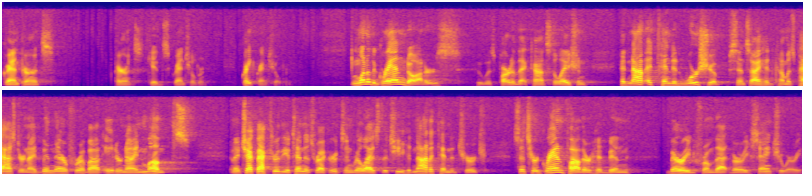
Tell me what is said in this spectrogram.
grandparents, parents, kids, grandchildren, great grandchildren. And one of the granddaughters, who was part of that constellation, had not attended worship since I had come as pastor, and I'd been there for about eight or nine months. And I checked back through the attendance records and realized that she had not attended church since her grandfather had been buried from that very sanctuary.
